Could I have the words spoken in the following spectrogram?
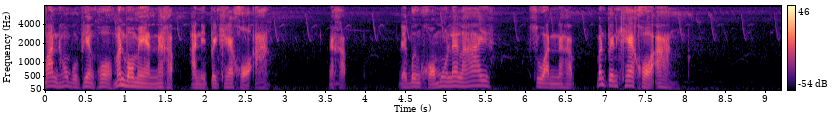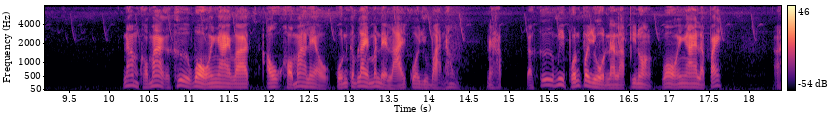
มันเฮาบ่เพียงพอมันบ่แมนนะครับ อันนี้เป็นแค่ขออ้างนะครับได้เบิ่งข้อมูลหลายๆส่วนนะครับ มันเป็นแค่ขออ้างนำเขามาก็คือบอกง่ายๆว่าเอาเขามาแล้วผลกำไรมันได้หลายกว่าอยู่บ้านเฮานะครับ ก็คือมีผลประโยชน์นั่นแหละพี่น้องบอกง่ายๆล่ะไปอะ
